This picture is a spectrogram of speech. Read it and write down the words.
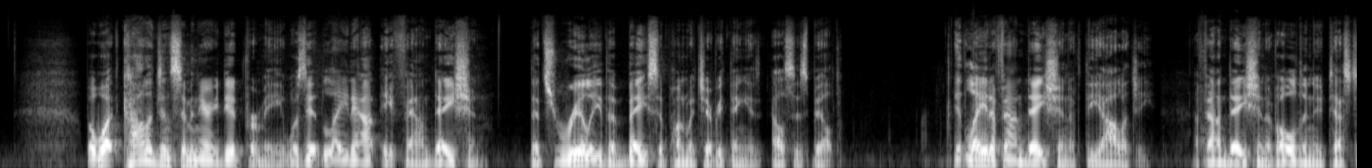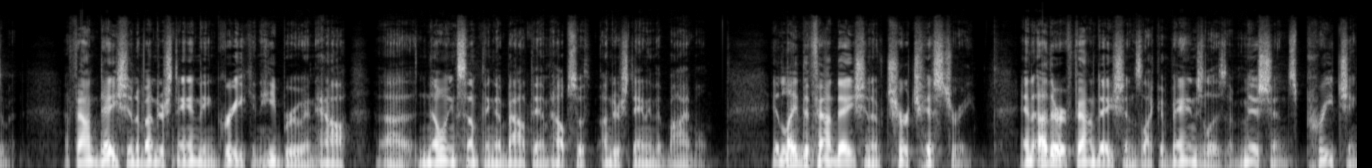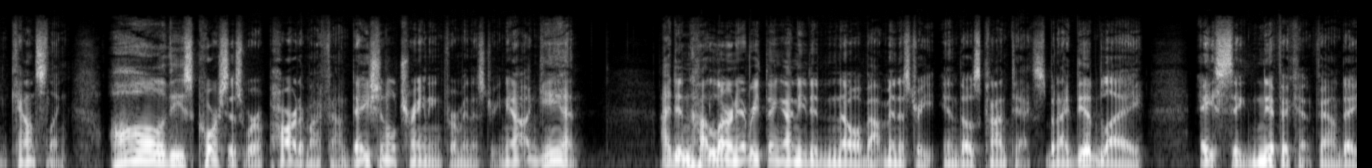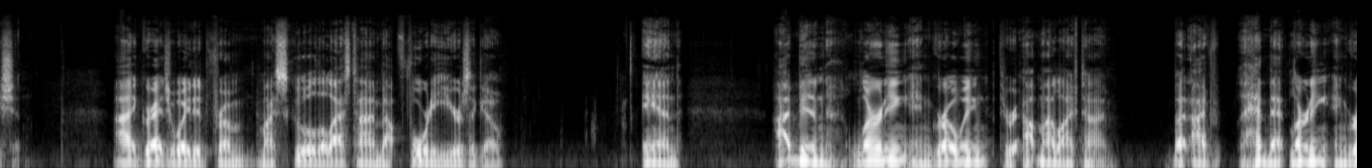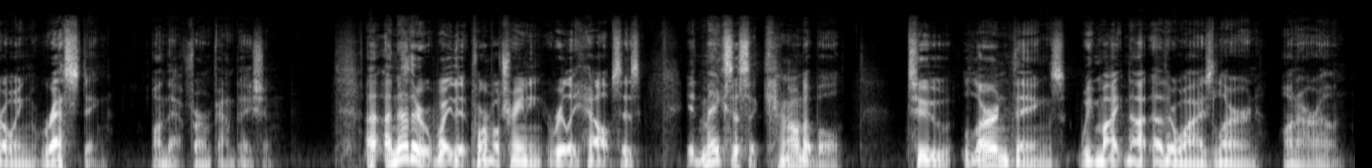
But what college and seminary did for me was it laid out a foundation that's really the base upon which everything else is built. It laid a foundation of theology, a foundation of Old and New Testament, a foundation of understanding Greek and Hebrew and how uh, knowing something about them helps with understanding the Bible. It laid the foundation of church history and other foundations like evangelism, missions, preaching, counseling. All of these courses were a part of my foundational training for ministry. Now, again, I did not learn everything I needed to know about ministry in those contexts, but I did lay a significant foundation. I graduated from my school the last time about 40 years ago. And I've been learning and growing throughout my lifetime, but I've had that learning and growing resting on that firm foundation. Uh, another way that formal training really helps is it makes us accountable to learn things we might not otherwise learn on our own.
